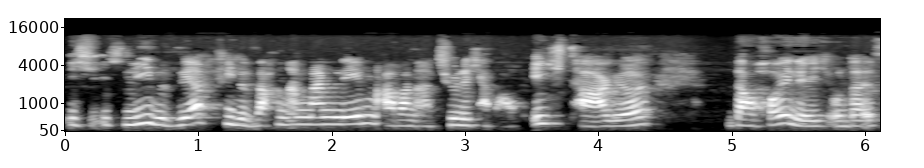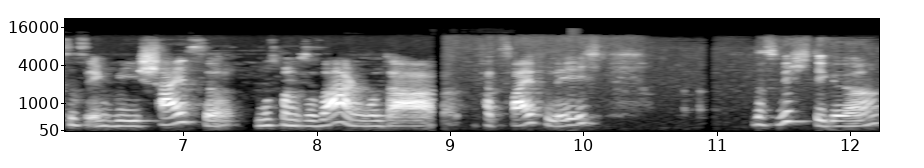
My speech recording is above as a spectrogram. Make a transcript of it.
ich, ich liebe sehr viele Sachen an meinem Leben, aber natürlich habe auch ich Tage, da heule ich und da ist es irgendwie scheiße, muss man so sagen, und da verzweifle ich das Wichtige,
